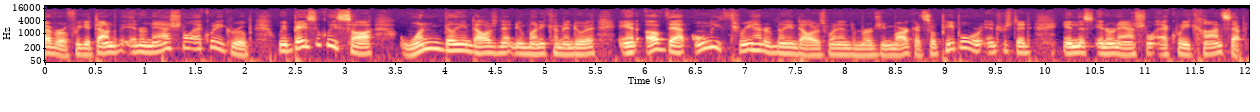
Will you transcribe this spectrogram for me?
If we get down to the international equity group, we basically saw $1 billion net new money come into it, and of that, only $300 million went into emerging markets. So people were interested in this international equity concept.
